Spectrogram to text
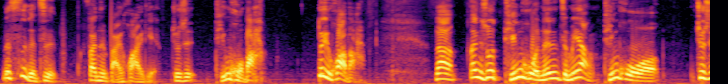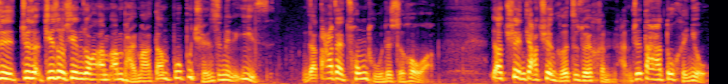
那四个字翻成白话一点，就是停火吧，对话吧。那那你说停火能怎么样？停火就是就是接受现状安安排吗？当然不不全是那个意思。你知道，大家在冲突的时候啊，要劝架劝和之所以很难，就大家都很有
